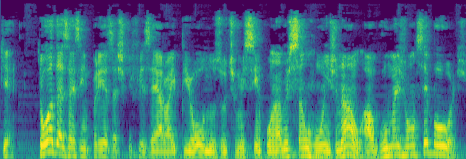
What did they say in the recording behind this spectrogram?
que todas as empresas que fizeram IPO nos últimos cinco anos são ruins. Não, algumas vão ser boas.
